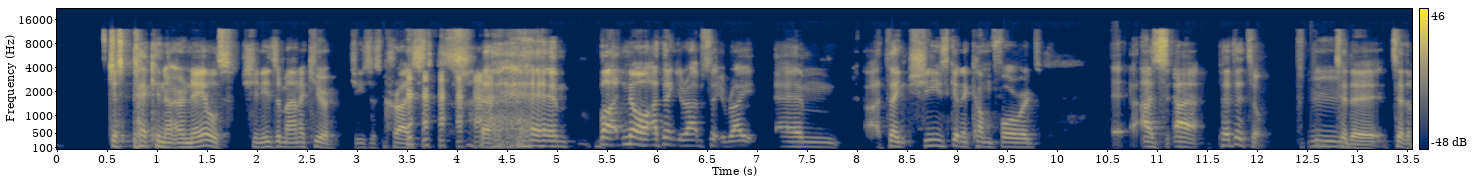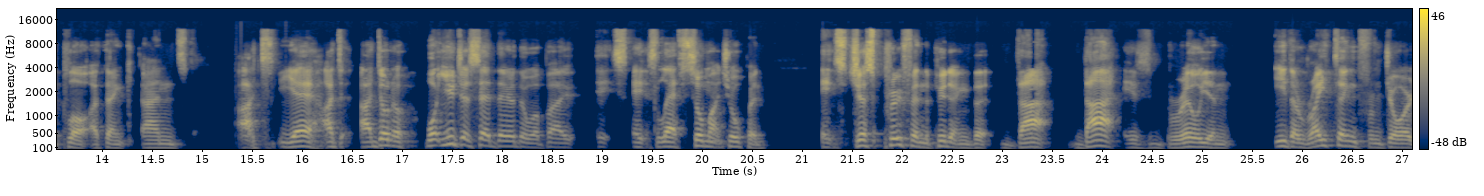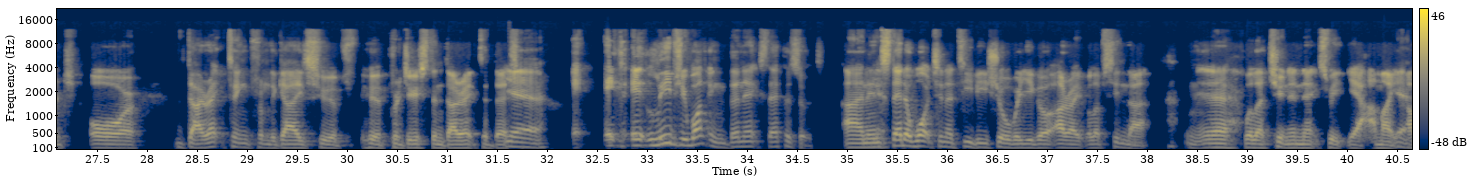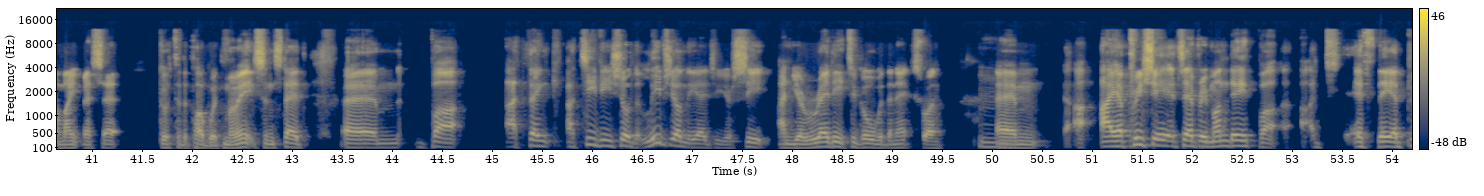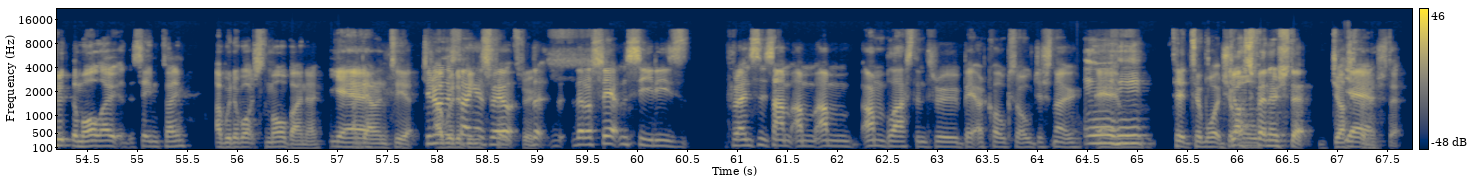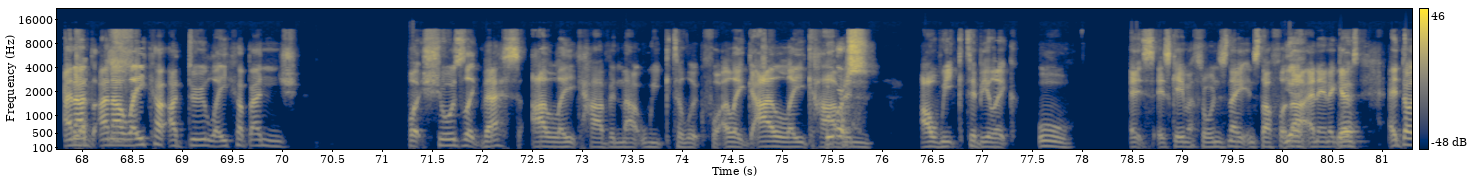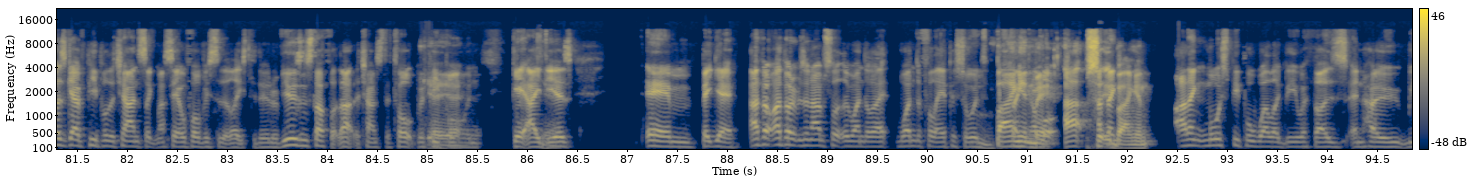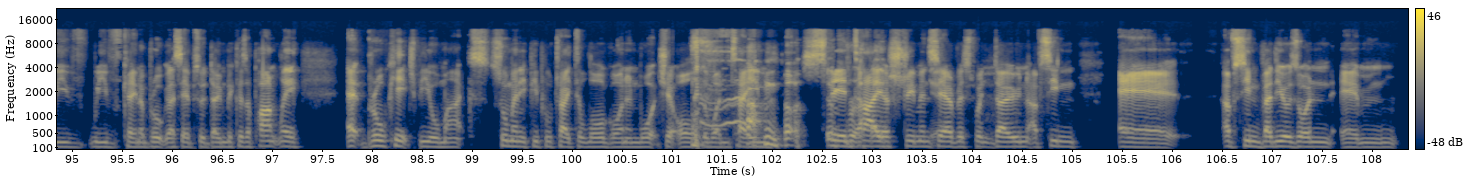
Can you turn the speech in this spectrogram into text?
Just picking at her nails. She needs a manicure. Jesus Christ. um, but no, I think you're absolutely right. Um, I think she's going to come forward as uh, pivotal mm. to the to the plot. I think, and I yeah, I, I don't know what you just said there though about it's it's left so much open. It's just proof in the pudding that that that is brilliant. Either writing from George or directing from the guys who have who have produced and directed this. Yeah, it, it, it leaves you wanting the next episode. And instead yeah. of watching a TV show where you go, all right, well, I've seen that. Yeah, will I tune in next week? Yeah, I might. Yeah. I might miss it. Go to the pub with my mates instead. Um, but I think a TV show that leaves you on the edge of your seat and you're ready to go with the next one. Mm. Um, I, I, appreciate it's every Monday, but if they had put them all out at the same time, I would have watched them all by now. Yeah, I guarantee it. Do you know I the thing as well? there are certain series for instance, I'm I'm I'm I'm blasting through Better Call Saul just now um, mm-hmm. to, to watch. Just finished it. Just yeah. finished it. And yeah. I and I like a, I do like a binge, but shows like this, I like having that week to look for. I like I like having a week to be like, oh, it's it's Game of Thrones night and stuff like yeah. that. And then it gives it does give people the chance, like myself, obviously that likes to do reviews and stuff like that, the chance to talk with people and get ideas. Um, but yeah, I thought I thought it was an absolutely wonderful wonderful episode. Banging, mate, absolutely I think, banging. I think most people will agree with us in how we've we've kind of broke this episode down because apparently it broke HBO Max. So many people tried to log on and watch it all at the one time. the entire streaming yeah. service went down. I've seen uh, I've seen videos on um,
